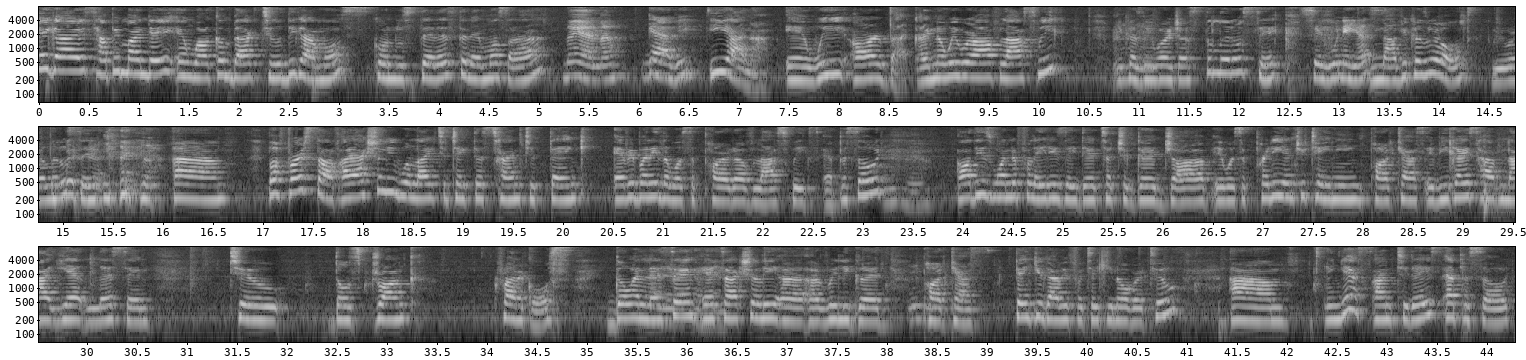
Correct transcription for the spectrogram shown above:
Hey guys, happy Monday and welcome back to Digamos. Con ustedes tenemos a Diana. Gabby. y Ana, and we are back. I know we were off last week because we were just a little sick. Según ellas. Not because we're old, we were a little sick. um, but first off, I actually would like to take this time to thank everybody that was a part of last week's episode. All these wonderful ladies, they did such a good job. It was a pretty entertaining podcast. If you guys have not yet listened to those drunk chronicles, go and listen. It's actually a, a really good podcast. Thank you, Gabby, for taking over too. Um, and yes, on today's episode,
